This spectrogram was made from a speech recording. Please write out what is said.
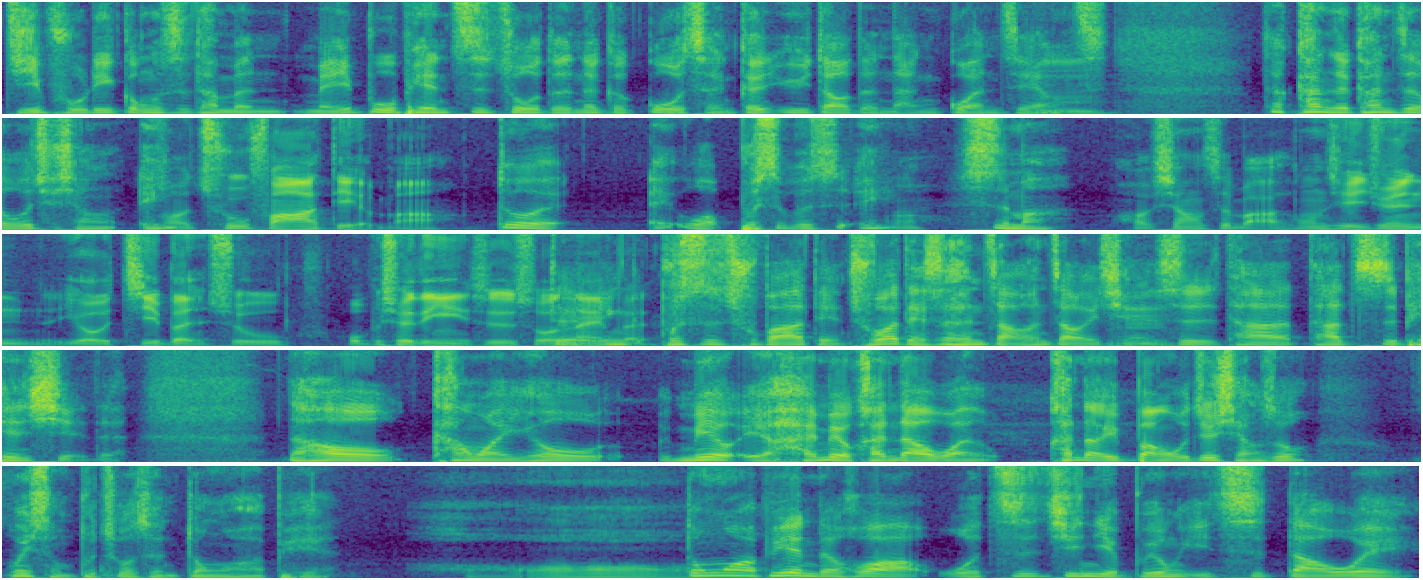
吉普力公司，他们每一部片制作的那个过程跟遇到的难关这样子。那看着看着，我就想，哎，出发点嘛？对，哎，我不是不是，哎，是吗？好像是吧。宫崎骏有几本书，我不确定你是说哪本。不是出发点，出发点是很早很早以前，是他他制片写的。然后看完以后，没有也还没有看到完，看到一半我就想说，为什么不做成动画片？哦，动画片的话，我资金也不用一次到位，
